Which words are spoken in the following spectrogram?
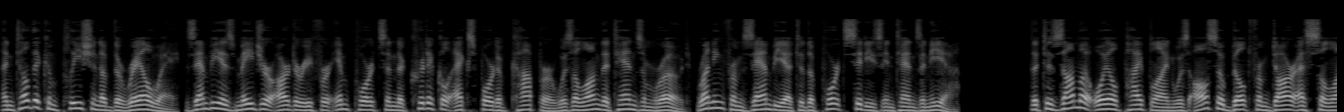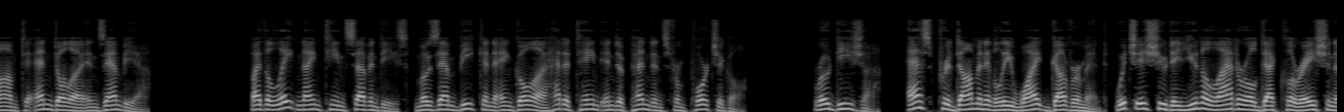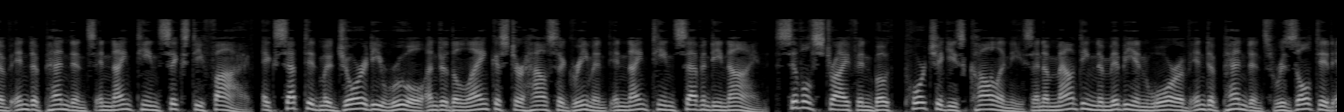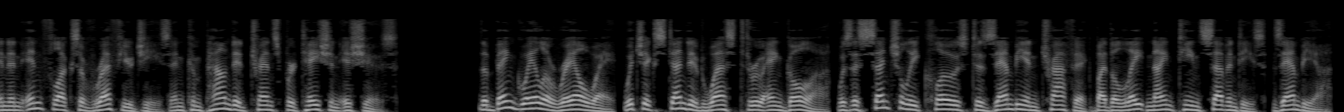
Until the completion of the railway, Zambia's major artery for imports and the critical export of copper was along the Tanzam Road, running from Zambia to the port cities in Tanzania. The Tazama oil pipeline was also built from Dar es Salaam to Ndola in Zambia. By the late 1970s, Mozambique and Angola had attained independence from Portugal. Rhodesia S predominantly white government, which issued a unilateral declaration of independence in 1965, accepted majority rule under the Lancaster House Agreement in 1979. Civil strife in both Portuguese colonies and a mounting Namibian War of Independence resulted in an influx of refugees and compounded transportation issues. The Benguela Railway, which extended west through Angola, was essentially closed to Zambian traffic by the late 1970s. Zambia's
